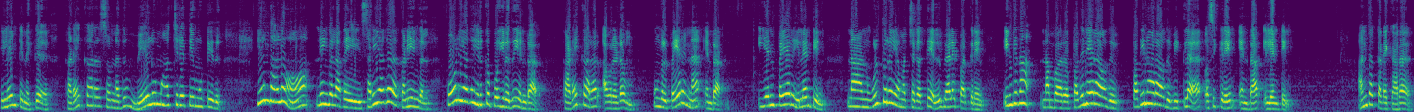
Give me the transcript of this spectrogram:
இலேண்டினுக்கு கடைக்காரர் சொன்னது மேலும் ஆச்சரியத்தை மூட்டியது. இருந்தாலும் நீங்கள் அதை சரியாக கணியுங்கள். போலியாக இருக்க போகிறது என்றார். கடைக்காரர் அவரிடம் உங்கள் பெயர் என்ன? என்றார். என் பெயர் இலண்டின் நான் உள்துறை அமைச்சகத்தில் வேலை பார்க்கிறேன். இங்குதான் நம்பர் பதினேழாவது பதினாறாவது வீட்ல வசிக்கிறேன் என்றார் இலண்டின் அந்த கடைக்காரர்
